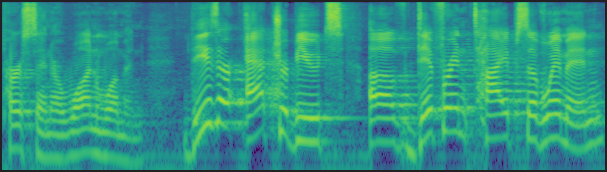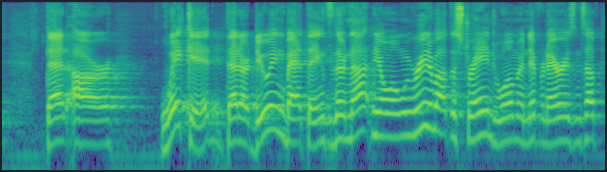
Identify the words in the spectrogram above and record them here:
person or one woman. These are attributes of different types of women that are wicked that are doing bad things. They're not, you know, when we read about the strange woman, different areas and stuff,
